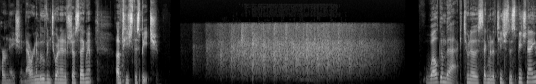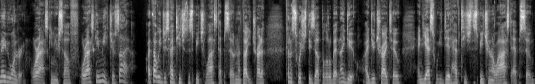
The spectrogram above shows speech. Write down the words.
our nation. Now we're going to move into an end of show segment of Teach the Speech. Welcome back to another segment of Teach the Speech. Now you may be wondering, or asking yourself, or asking me, Josiah, I thought we just had teach the speech last episode, and I thought you try to kind of switch these up a little bit, and I do. I do try to. And yes, we did have teach the speech in our last episode,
